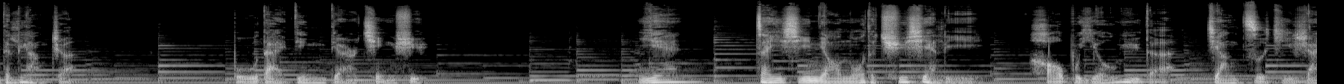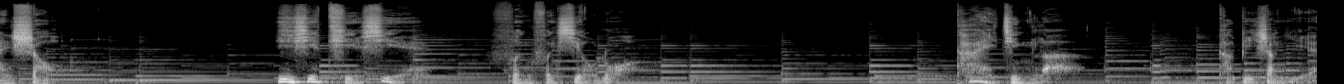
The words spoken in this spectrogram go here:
的亮着，不带丁点儿情绪。烟在一袭袅娜的曲线里，毫不犹豫地将自己燃烧。一些铁屑纷纷锈落，太近了。他闭上眼。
